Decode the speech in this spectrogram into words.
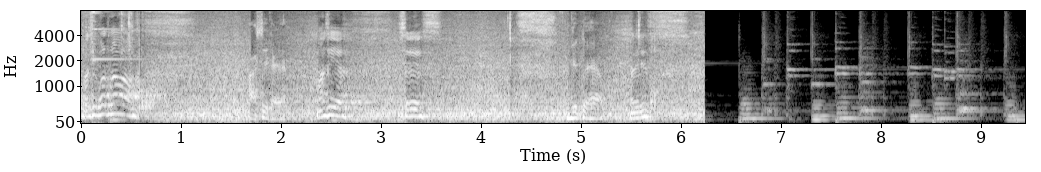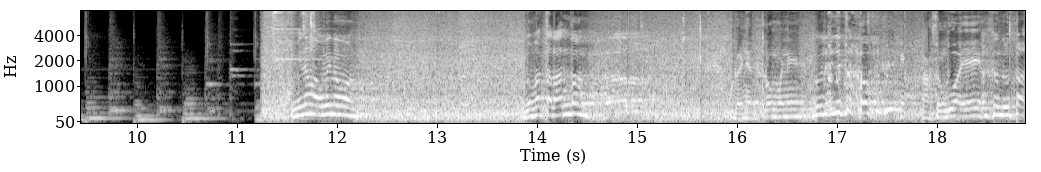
Masih kuat nggak bang? Masih kayak. Masih ya? Serius? Gitu ya. Lanjut. Minum bang, minum bang. Gemeteran bang. Udah nyetrum ini. Udah nyetrum. Langsung dua ya. Langsung dua.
